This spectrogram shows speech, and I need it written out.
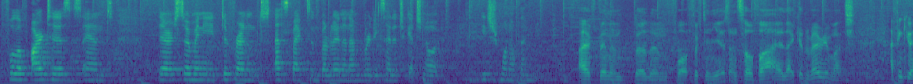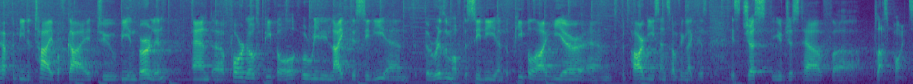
full of artists and there are so many different aspects in Berlin and I'm really excited to get to know each one of them. I've been in Berlin for 15 years and so far I like it very much. I think you have to be the type of guy to be in Berlin and uh, for those people who really like the city and the rhythm of the city and the people are here and the parties and something like this, it's just, you just have uh, plus points.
